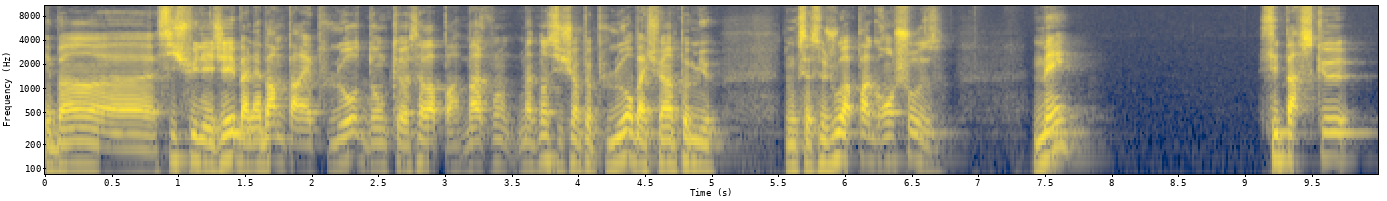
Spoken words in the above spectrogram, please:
Et eh ben, euh, si je suis léger, bah, la barre me paraît plus lourde, donc euh, ça va pas. Maintenant, si je suis un peu plus lourd, bah, je fais un peu mieux. Donc ça se joue à pas grand chose. Mais c'est parce que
